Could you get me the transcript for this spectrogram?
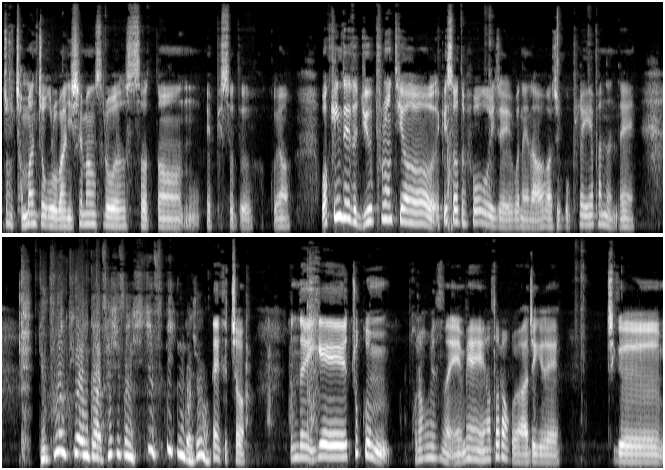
좀 전반적으로 많이 실망스러웠었던 에피소드 같고요. 워킹데드 뉴 프론티어 에피소드 4 이제 이번에 나와가지고 플레이 해봤는데, 뉴 프론티어가 사실상 시즌 3인 거죠? 네, 그쵸. 근데 이게 조금, 뭐라고 되나, 애매하더라고요. 아직 이제, 지금,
